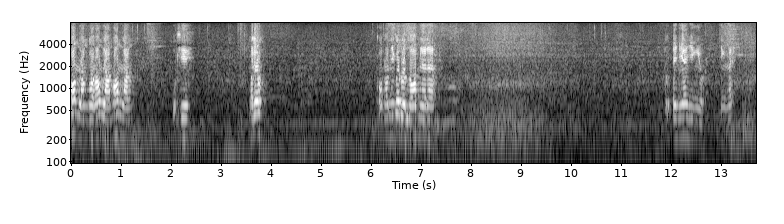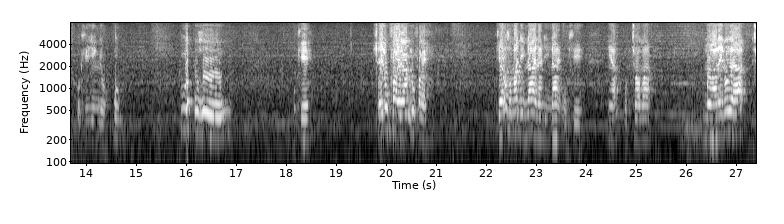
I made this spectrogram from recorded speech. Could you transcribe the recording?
อ้อมหลังก่อนอ้อมหลังอ้อมหลัง โอเค มาเร็วกองทัพนี้ก็โดนล้อมแล้วนะเอ้ยไอเนี้ยยิงอยู่ ยิงไหมโอเคยิงอยู่ ปุ๊บโอ้โห โอเค ใช้ลูกไฟแล้วลูกไฟโอเคเราสามารถยิงได้นะยิงได้โอเค เนี่ยผมชอบมากเหมือนในนู้นเลยฮะโช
